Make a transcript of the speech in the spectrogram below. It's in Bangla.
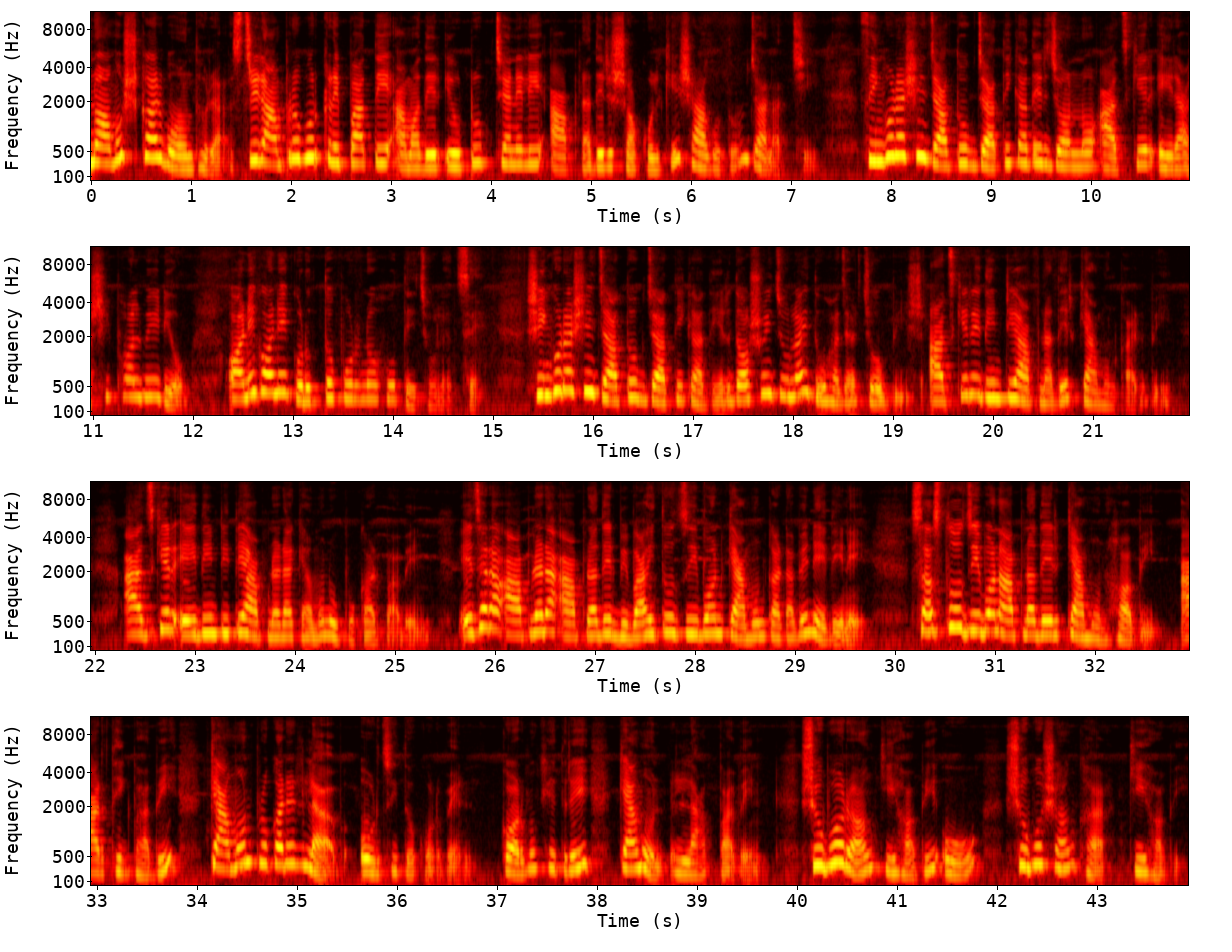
নমস্কার বন্ধুরা, শ্রীরামপ্রভুর কৃপাতে আমাদের ইউটিউব চ্যানেলে আপনাদের সকলকে স্বাগতম জানাচ্ছি। সিংহরাশি জাতক জাতিকাদের জন্য আজকের এই রাশিফল ভিডিও অনেক অনেক গুরুত্বপূর্ণ হতে চলেছে। সিংহরাশি জাতক জাতিকাদের দশই জুলাই দু হাজার চব্বিশ, আজকের এই দিনটি আপনাদের কেমন কাটবে? আজকের এই দিনটিতে আপনারা কেমন উপকার পাবেন? এছাড়া আপনারা আপনাদের বিবাহিত জীবন কেমন কাটাবেন এদিনে দিনে? স্বাস্থ্য জীবন আপনাদের কেমন হবে? আর্থিকভাবে কেমন প্রকারের লাভ অর্জিত করবেন? কর্মক্ষেত্রে কেমন লাভ পাবেন? শুভ রং কী হবে ও শুভ সংখ্যা কী হবে?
